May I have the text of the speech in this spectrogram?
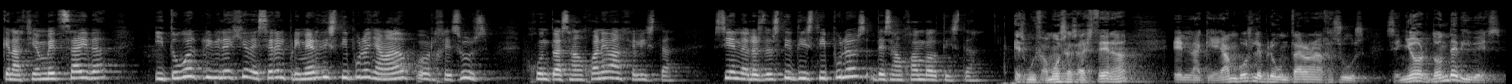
que nació en Bethsaida y tuvo el privilegio de ser el primer discípulo llamado por Jesús, junto a San Juan Evangelista, siendo los dos discípulos de San Juan Bautista. Es muy famosa esa escena en la que ambos le preguntaron a Jesús, Señor, ¿dónde vives?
